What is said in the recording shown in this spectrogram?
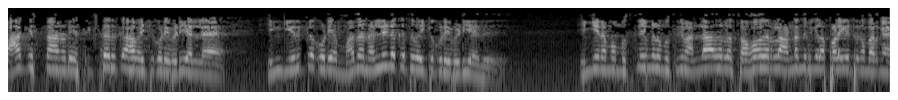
பாகிஸ்தானுடைய சிக்ஸருக்காக வைக்கக்கூடிய வெடி அல்ல இங்க இருக்கக்கூடிய மத நல்லிணக்கத்தை வைக்கக்கூடிய வெடி அது. இங்கே நம்ம முஸ்லீம்கள் முஸ்லீம் அல்லாத சகோதரர்கள் அண்ணன் தம்பிகளை பழகிட்டு இருக்க பாருங்க.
